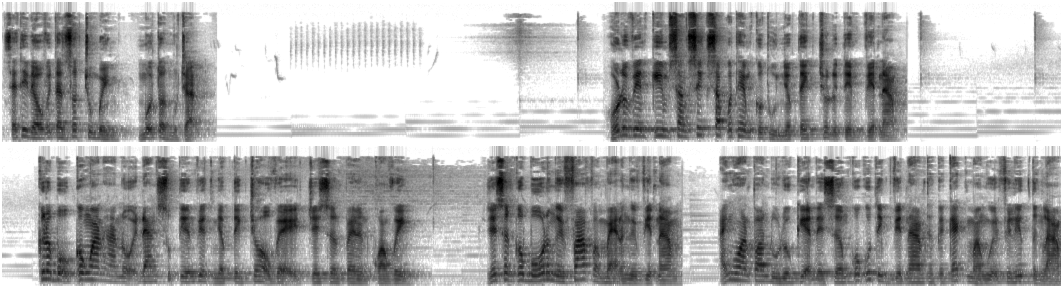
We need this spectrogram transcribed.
sẽ thi đấu với tần suất trung bình mỗi tuần một trận. Huấn luyện viên Kim Sang Sik sắp có thêm cầu thủ nhập tịch cho đội tuyển Việt Nam. Câu lạc bộ Công an Hà Nội đang xúc tiến việc nhập tịch cho hậu vệ Jason Pennon Quang Vinh. Jason có bố là người Pháp và mẹ là người Việt Nam. Anh hoàn toàn đủ điều kiện để sớm có quốc tịch Việt Nam theo cái cách mà Nguyễn Philip từng làm.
